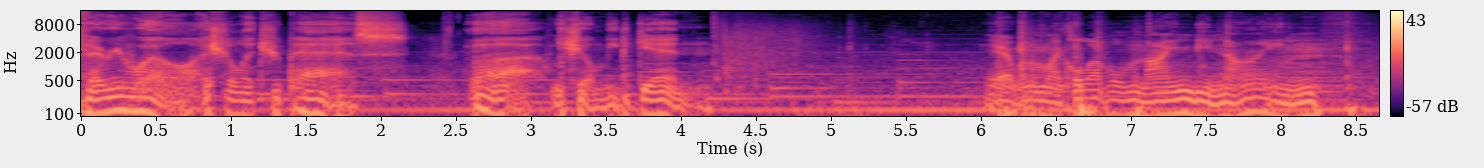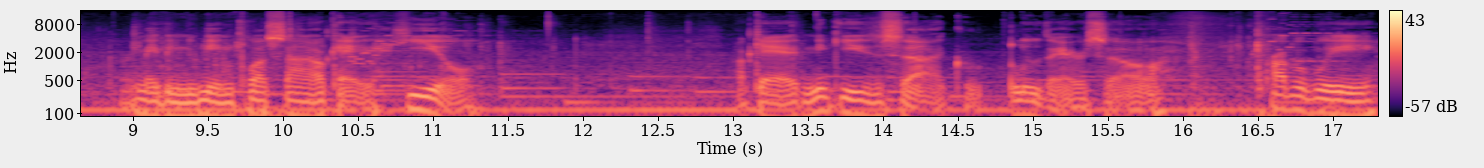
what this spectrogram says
Very well, I shall let you pass. Ah, we shall meet again. Yeah, when I'm like level 99. Or maybe New Game Plus on. Okay, heal. Okay, Nikki's uh, blue there, so probably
